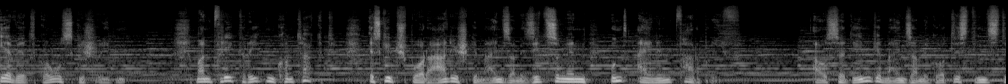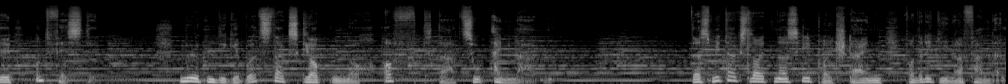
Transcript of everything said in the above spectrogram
Er wird groß geschrieben. Man pflegt regen Kontakt. Es gibt sporadisch gemeinsame Sitzungen und einen Pfarrbrief. Außerdem gemeinsame Gottesdienste und Feste. Mögen die Geburtstagsglocken noch oft dazu einladen. Das Mittagsleuten aus Hilpoltstein von Regina Vandal.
